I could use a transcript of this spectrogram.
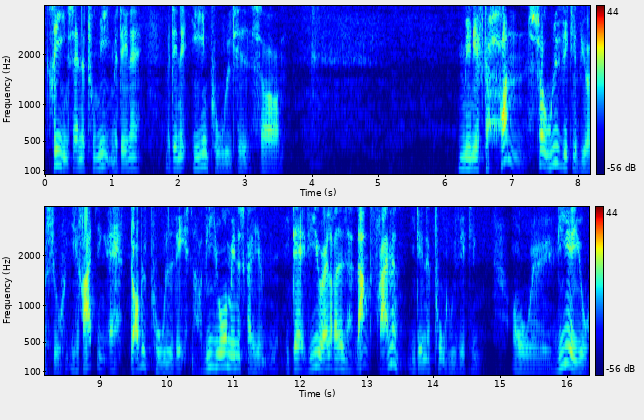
krigens anatomi med denne, med denne enpolethed. Så men efterhånden så udvikler vi os jo i retning af dobbeltpolede væsener. Og vi jordmennesker i, i dag, vi er jo allerede langt fremme i denne poludvikling. Og øh, vi er jo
